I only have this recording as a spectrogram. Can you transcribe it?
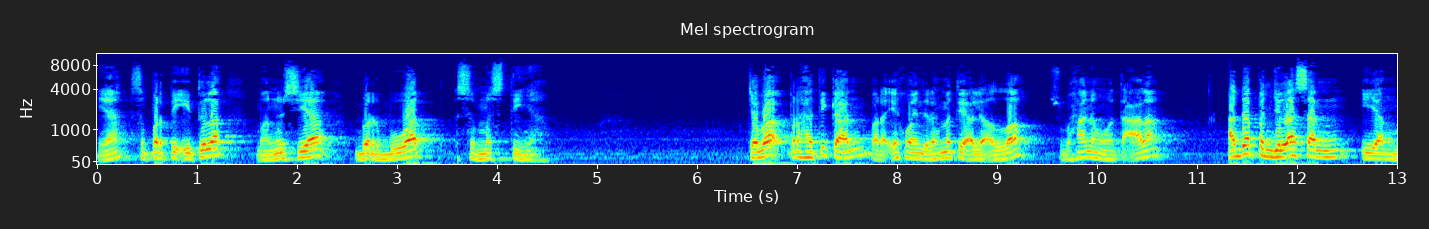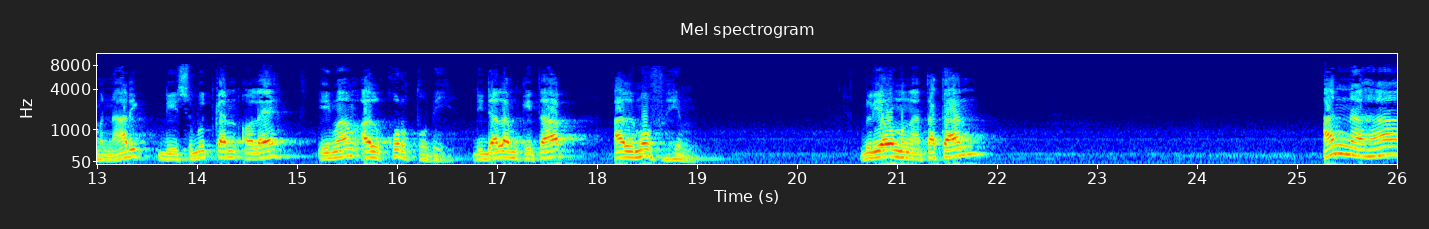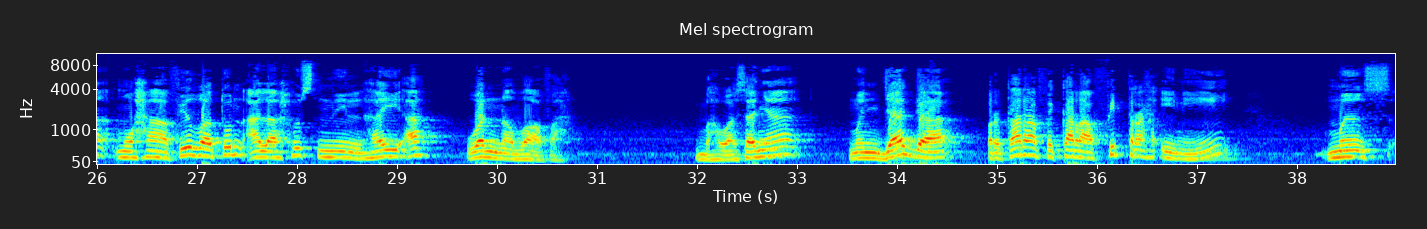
Ya, seperti itulah manusia berbuat semestinya. Coba perhatikan para ikhwan yang dirahmati oleh Allah Subhanahu wa taala, ada penjelasan yang menarik disebutkan oleh Imam Al-Qurtubi di dalam kitab Al-Mufhim. Beliau mengatakan annaha muhafizatun ala husnil hay'ah wan nadhafah. Bahwasanya menjaga perkara-perkara fitrah ini mes,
